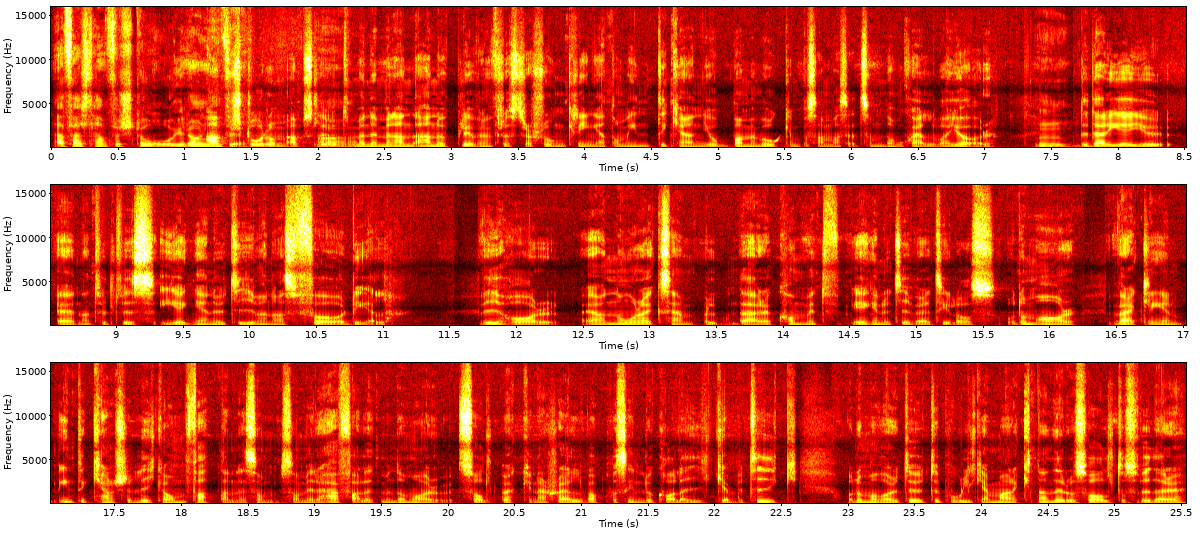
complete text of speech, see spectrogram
Ja, fast han förstår ju dem Han lite. förstår dem absolut men, men han, han upplever en frustration kring att de inte kan jobba med boken på samma sätt som de själva gör. Det där är ju eh, naturligtvis egenutgivarnas fördel. Vi har jag har några exempel där det kommit egenutgivare till oss och de har verkligen, inte kanske lika omfattande som, som i det här fallet, men de har sålt böckerna själva på sin lokala ICA-butik och de har varit ute på olika marknader och sålt och så vidare.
